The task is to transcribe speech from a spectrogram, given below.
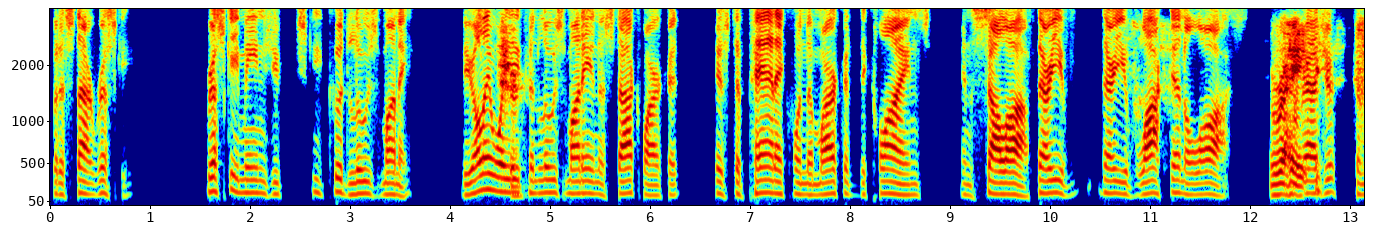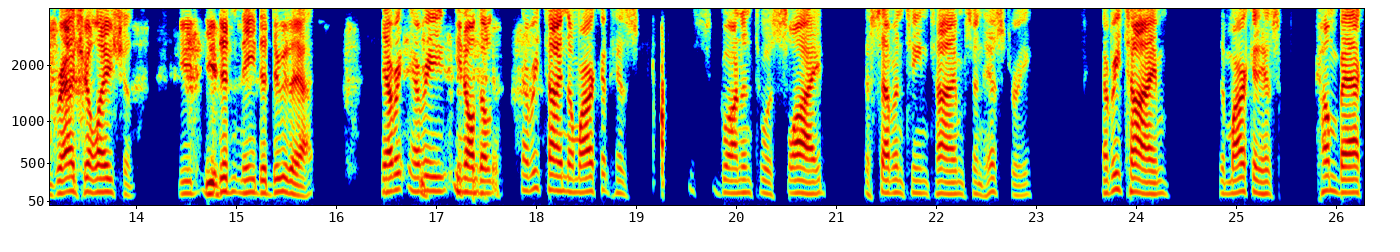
but it's not risky. Risky means you you could lose money. The only way sure. you can lose money in the stock market is to panic when the market declines and sell off. There you've there you've locked in a loss. Right. Congratu- congratulations. You you didn't need to do that. Every every you know the every time the market has gone into a slide, the 17 times in history, every time the market has come back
